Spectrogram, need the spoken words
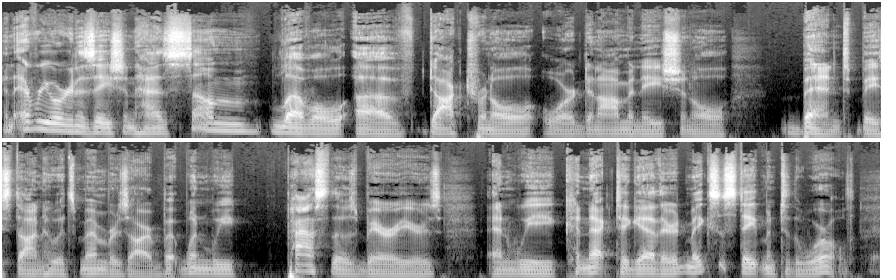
and every organization has some level of doctrinal or denominational bent based on who its members are. But when we pass those barriers and we connect together, it makes a statement to the world. Yeah.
